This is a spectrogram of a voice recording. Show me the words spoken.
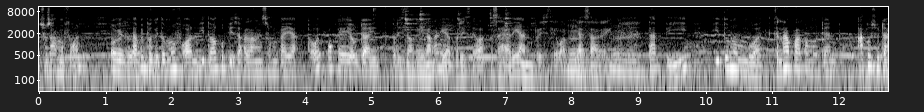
susah move on oh gitu tapi begitu move on itu aku bisa langsung kayak oh oke ya udah itu peristiwa kehilangan ya peristiwa keseharian peristiwa Hmm. biasa kayak gitu. Hmm. tapi itu membuat kenapa kemudian aku sudah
